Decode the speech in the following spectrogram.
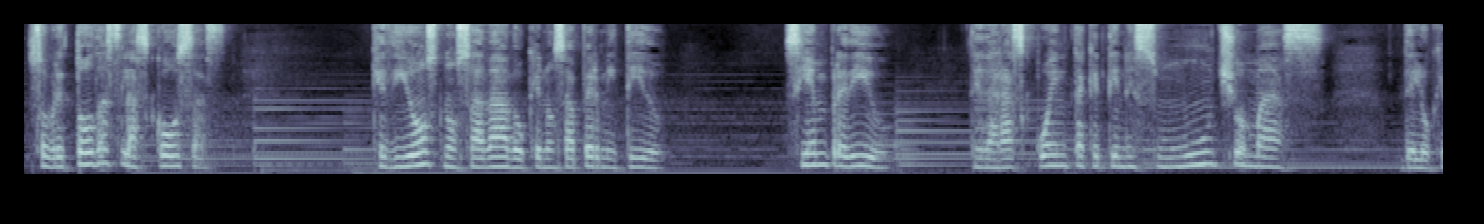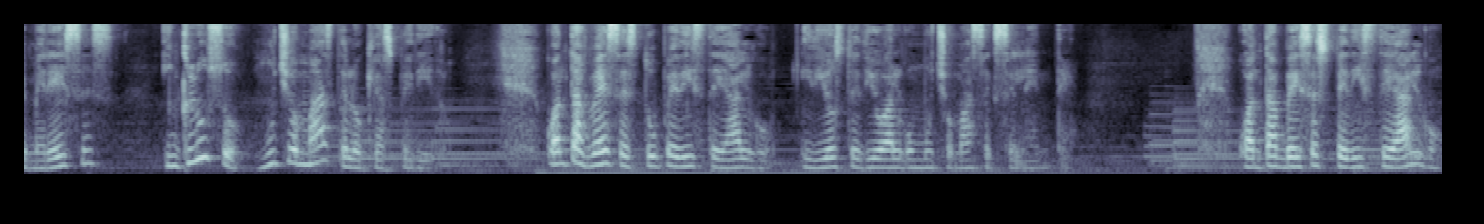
sobre todas las cosas que Dios nos ha dado, que nos ha permitido, siempre digo, te darás cuenta que tienes mucho más de lo que mereces, incluso mucho más de lo que has pedido. ¿Cuántas veces tú pediste algo y Dios te dio algo mucho más excelente? ¿Cuántas veces pediste algo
